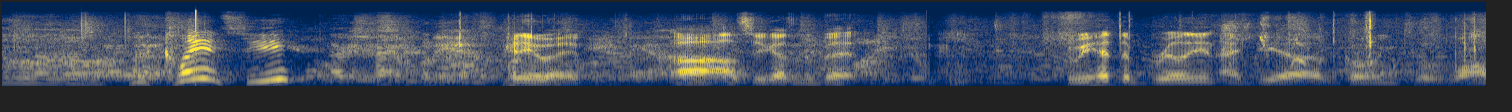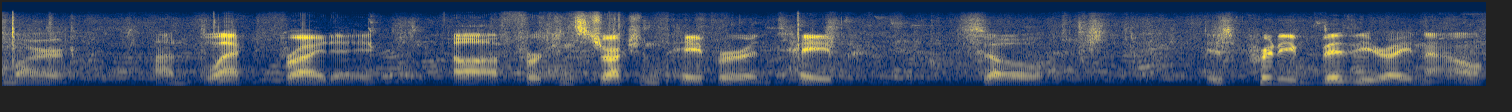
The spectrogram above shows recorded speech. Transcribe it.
Clancy. anyway, uh, I'll see you guys in a bit. So we had the brilliant idea of going to Walmart on Black Friday uh, for construction paper and tape. So it's pretty busy right now.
